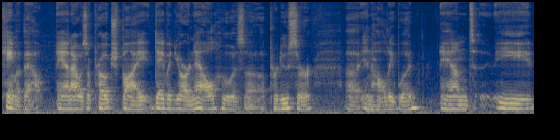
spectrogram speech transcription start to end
came about. And I was approached by David Yarnell, who was a, producer uh, in Hollywood, and he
